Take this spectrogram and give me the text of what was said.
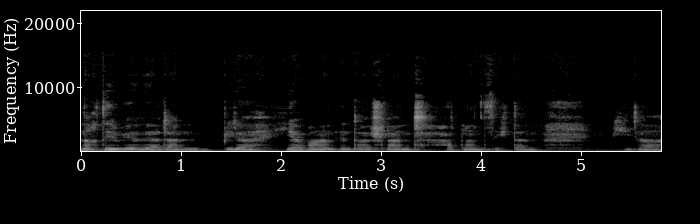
nachdem wir dann wieder hier waren in Deutschland, hat man sich dann wieder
